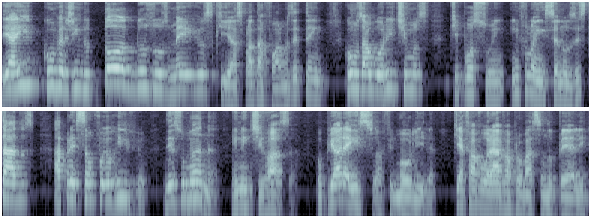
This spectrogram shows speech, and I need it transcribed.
e aí convergindo todos os meios que as plataformas detêm com os algoritmos que possuem influência nos estados, a pressão foi horrível, desumana e mentirosa. O pior é isso, afirmou Lira que é favorável à aprovação do PL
